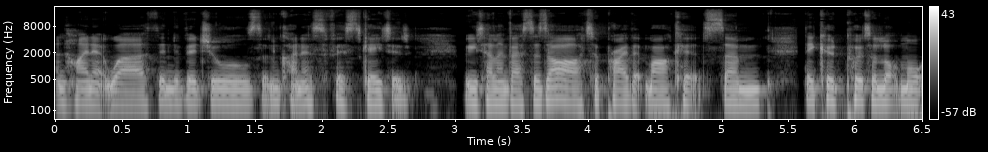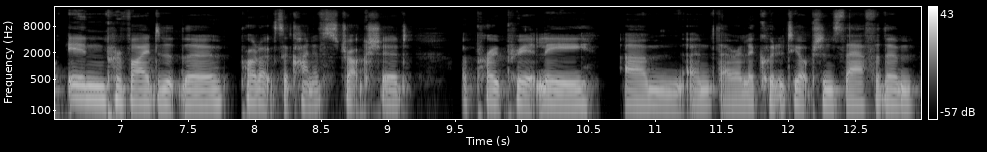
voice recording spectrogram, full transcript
and high net worth individuals and kind of sophisticated retail investors are to private markets. Um, they could put a lot more in, provided that the products are kind of structured appropriately um, and there are liquidity options there for them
